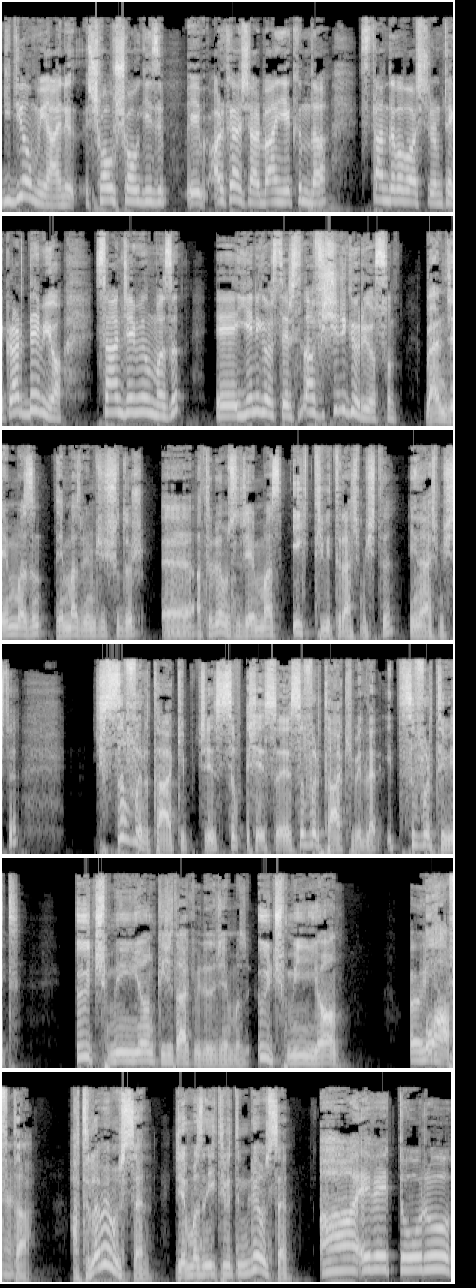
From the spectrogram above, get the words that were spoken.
gidiyor mu yani show show gezip e, arkadaşlar ben yakında stand-up'a başlıyorum tekrar demiyor. Sen Cem Yılmaz'ın e, yeni gösterisinin afişini görüyorsun. Ben Cem Yılmaz'ın, Cem Yılmaz benim için şudur. E, hatırlıyor musun Cem Yılmaz ilk Twitter açmıştı. Yeni açmıştı. Sıfır takipçi, sıfır, şey, sı- sıfır takip edilen, sıfır tweet. 3 milyon kişi takip ediyordu Cem Yılmaz'ı. 3 milyon Öyle o mi? hafta. Hatırlamıyor musun sen? Cem Yılmaz'ın ilk tweetini biliyor musun sen? Aa evet doğru.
